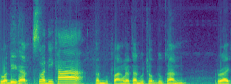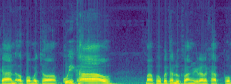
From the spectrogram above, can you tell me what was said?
สวัสดีครับ สวัสดีค่ะ ท่านผู้ฟังและท่านผู้ชมทุกท่าน รายการอปมชคุยข่าว มาพบกับท่านผู้ฟังอีกแล้วนะครับ ผม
